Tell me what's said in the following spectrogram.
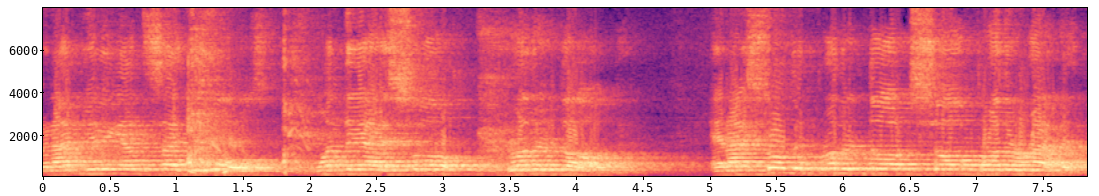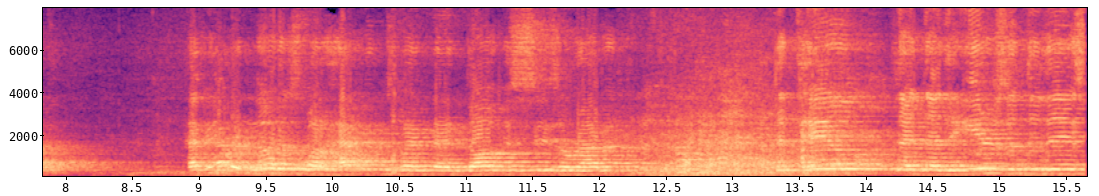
When I'm living outside the walls, one day I saw Brother Dog. And I saw that Brother Dog saw Brother Rabbit. Have you ever noticed what happens when a dog sees a rabbit? The tail, the, the, the ears do this,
